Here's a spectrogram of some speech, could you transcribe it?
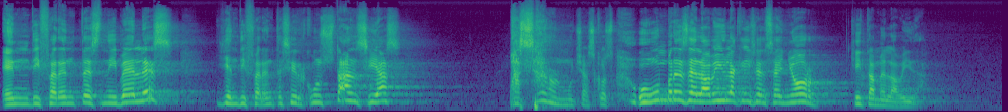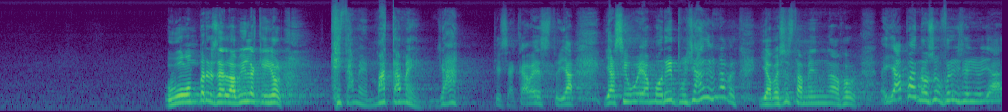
en diferentes niveles y en diferentes circunstancias Pasaron muchas cosas. Hubo hombres de la Biblia que dicen, Señor, quítame la vida. Hubo hombres de la Biblia que dijeron, quítame, mátame, ya, que se acabe esto, ya, ya si voy a morir, pues ya de una vez. Y a veces también, ya para no sufrir, Señor, ya,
